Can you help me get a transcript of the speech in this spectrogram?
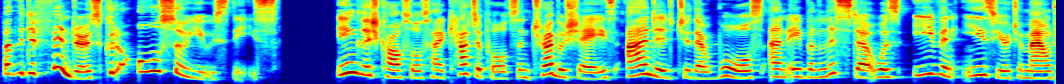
but the defenders could also use these. English castles had catapults and trebuchets added to their walls, and a ballista was even easier to mount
